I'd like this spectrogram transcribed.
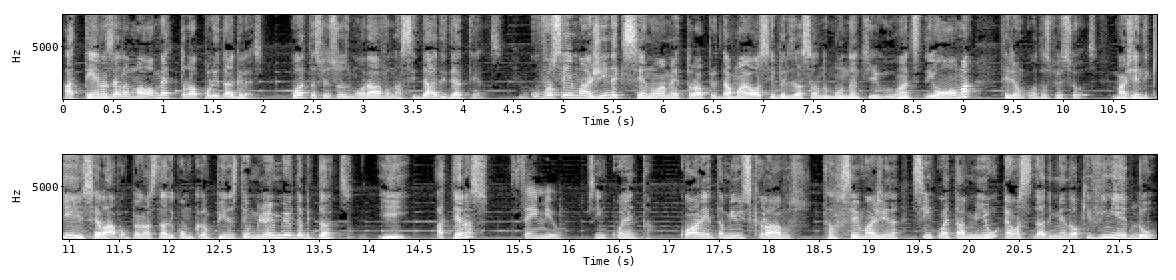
Atenas era a maior metrópole da Grécia. Quantas pessoas moravam na cidade de Atenas? Você imagina que sendo uma metrópole da maior civilização do mundo antigo antes de Roma, teriam quantas pessoas? Imagine que, sei lá, vamos pegar uma cidade como Campinas, tem um milhão e meio de habitantes. E Atenas, 100 mil. 50. 40 mil escravos. Então você imagina, 50 mil é uma cidade menor que Vinhedo.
